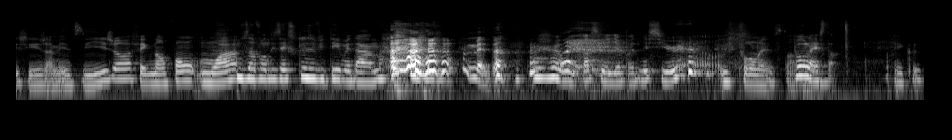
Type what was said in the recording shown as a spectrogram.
j'ai jamais dit, genre. Fait que dans le fond, moi... Nous avons des exclusivités, mesdames. non, oui, parce qu'il y a pas de messieurs. pour l'instant. Pour l'instant. Écoute,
